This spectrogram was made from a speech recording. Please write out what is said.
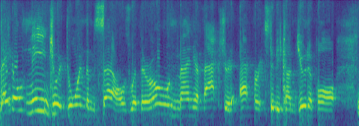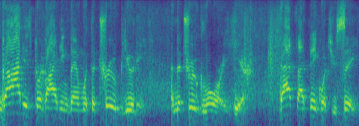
They don't need to adorn themselves with their own manufactured efforts to become beautiful. God is providing them with the true beauty and the true glory here. That's, I think, what you see.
